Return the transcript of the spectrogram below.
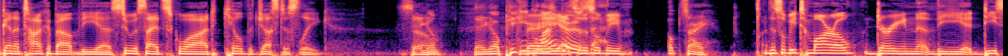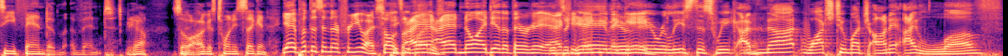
gonna talk about the uh, Suicide Squad kill the Justice League. So There you go. There you go. Peaky very, yeah, Blinders. so this will be oh, sorry. this will be tomorrow during the DC fandom event. Yeah. So August 22nd. Yeah, I put this in there for you. I saw this. I, I had no idea that they were gonna It's a actually game. making a It, game. it released this week. I've not watched too much on it. I love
